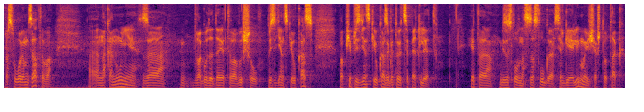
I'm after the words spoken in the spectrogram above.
Расула Мзатова. Э, накануне за два года до этого вышел президентский указ. Вообще президентские указы готовятся пять лет. Это, безусловно, заслуга Сергея Алимовича, что так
